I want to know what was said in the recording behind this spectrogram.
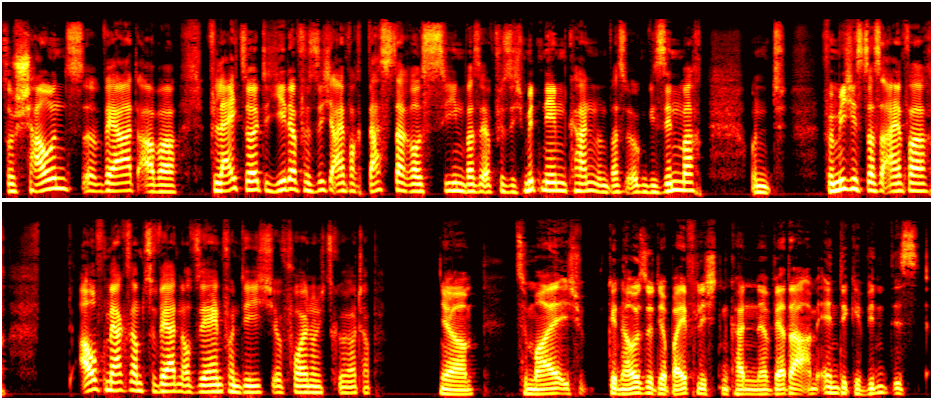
so schauenswert, aber vielleicht sollte jeder für sich einfach das daraus ziehen, was er für sich mitnehmen kann und was irgendwie Sinn macht. Und für mich ist das einfach aufmerksam zu werden auf Serien, von denen ich äh, vorher noch nichts gehört habe. Ja, zumal ich genauso dir beipflichten kann, ne? wer da am Ende gewinnt, ist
